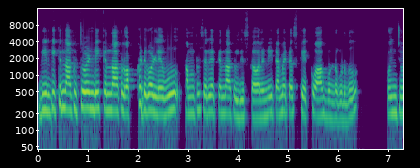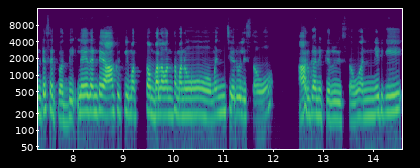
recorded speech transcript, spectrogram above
దీనికి కింద ఆకులు చూడండి. కింద ఆకులు ఒక్కటి కూడా లేవు. కంపల్సరిగా కింద ఆకులు తీసుకోవాలండి. టమాటోస్కి ఎక్కువ ఆకు ఉండకూడదు. కొంచెం ఉంటే సరిపోద్ది. లేదంటే ఆకుకి మొత్తం బలవంత మనం మంచి ఎరువులు ఇస్తాము ఆర్గానిక్ ఎరువులు ఇస్తాము అన్నిటికీ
